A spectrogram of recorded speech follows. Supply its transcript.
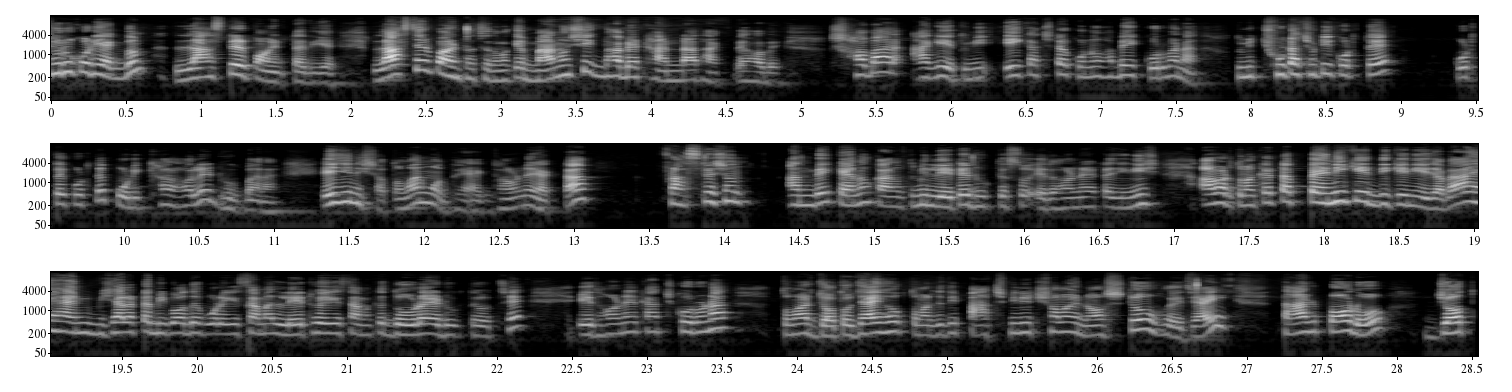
শুরু করি একদম লাস্টের পয়েন্টটা দিয়ে। লাস্টের পয়েন্ট হচ্ছে তোমাকে মানসিকভাবে ঠান্ডা থাকতে হবে। সবার আগে তুমি এই কাজটা কোনোভাবেই করবে না। তুমি ছুটাছুটি করতে করতে করতে পরীক্ষার হলে ঢুকবা না। এই জিনিসটা তোমার মধ্যে এক ধরনের একটা ফ্রাস্ট্রেশন আনবে কেন? কারণ তুমি লেটে ঢুকতেছো, এ ধরনের একটা জিনিস। আবার তোমাকে একটা প্যানিকের দিকে নিয়ে যাবে। আয় হ্যাঁ আমি বিশাল একটা বিপদে পড়ে গেছে, আমার লেট হয়ে গেছে, আমাকে দৌড়ায় ঢুকতে হচ্ছে। এ ধরনের কাজ করো না। তোমার যত যাই হোক, তোমার যদি পাঁচ মিনিট সময় নষ্টও হয়ে যায়, তারপরও যত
